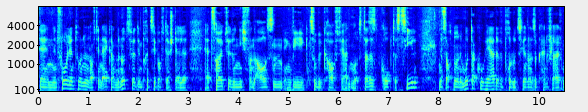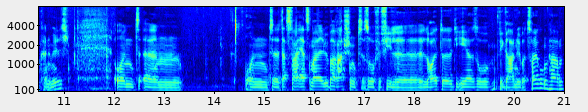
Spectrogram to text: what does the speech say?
der in den Folientunneln auf den Äckern benutzt wird, im Prinzip auf der Stelle erzeugt wird und nicht von außen irgendwie zugekauft werden muss. Das ist grob das Ziel. Das ist auch nur eine Mutterkuhherde. Wir produzieren also kein Fleisch und keine Milch. Und ähm, und äh, das war erstmal überraschend so für viele Leute, die eher so vegane Überzeugungen haben.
